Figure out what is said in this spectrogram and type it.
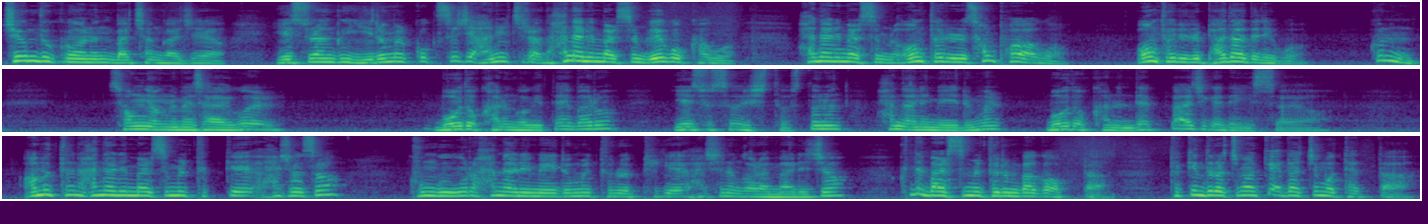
지금도 그거는 마찬가지예요. 예수라는 그 이름을 꼭 쓰지 않을지라도 하나님 말씀을 왜곡하고 하나님 말씀을 엉터리를 선포하고 엉터리를 받아들이고 그건 성령님의 사역을 모독하는 거기 때문에 바로 예수 그리스도스 또는 하나님의 이름을 모독하는 데 빠지게 돼 있어요. 아무튼 하나님 말씀을 듣게 하셔서 궁극으로 하나님의 이름을 드높이게 하시는 거란 말이죠. 근데 말씀을 들은 바가 없다. 듣긴 들었지만 깨닫지 못했다.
